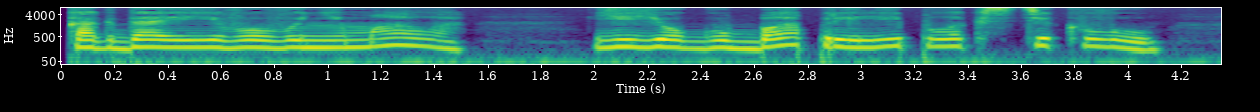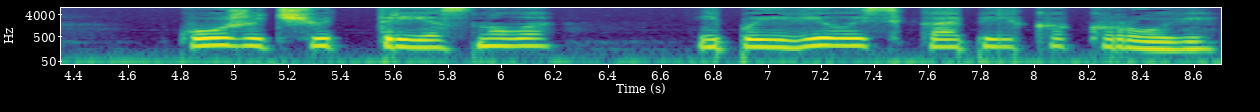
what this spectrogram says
Когда я его вынимала, ее губа прилипла к стеклу, кожа чуть треснула, и появилась капелька крови.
